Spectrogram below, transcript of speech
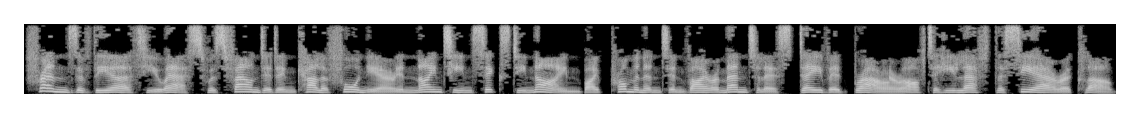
Friends of the Earth US was founded in California in 1969 by prominent environmentalist David Brower after he left the Sierra Club.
